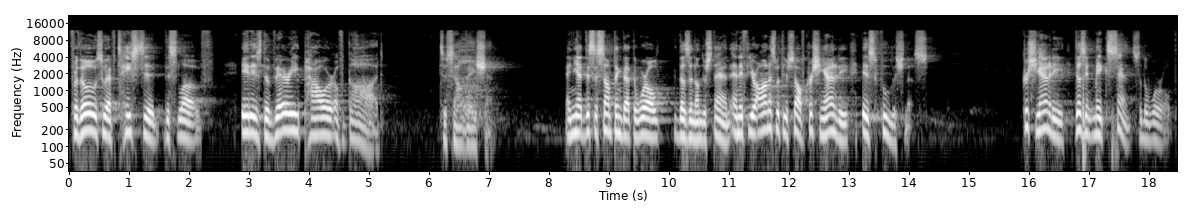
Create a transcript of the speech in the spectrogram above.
for those who have tasted this love, it is the very power of God to salvation. And yet, this is something that the world doesn't understand. And if you're honest with yourself, Christianity is foolishness. Christianity doesn't make sense to the world.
